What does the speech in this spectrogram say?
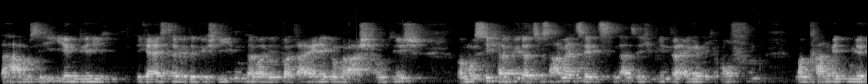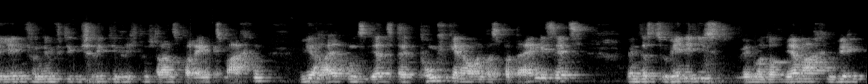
da haben sich irgendwie die Geister wieder geschieden, da war die Parteieinigung rasch vom Tisch. Man muss sich halt wieder zusammensetzen. Also ich bin da eigentlich offen. Man kann mit mir jeden vernünftigen Schritt in Richtung Transparenz machen. Wir halten uns derzeit punktgenau an das Parteiengesetz. Wenn das zu wenig ist, wenn man dort mehr machen will,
